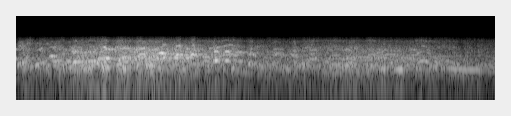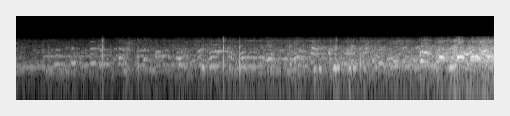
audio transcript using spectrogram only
Ha ha ha!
